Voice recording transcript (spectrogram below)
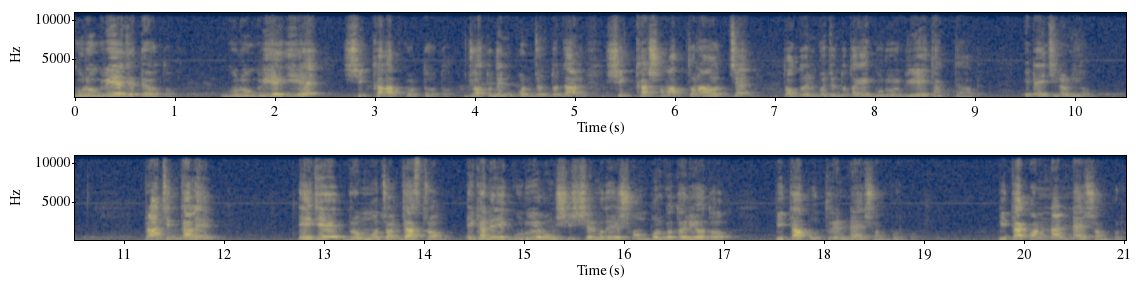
গুরু গৃহে যেতে হতো। গুরু গৃহে গিয়ে শিক্ষা লাভ করতে হতো। যতদিন পর্যন্ত যার শিক্ষা সমাপ্ত না হচ্ছে, ততদিন পর্যন্ত তাকে গুরুর গৃহেই থাকতে হবে। এটাই ছিল নিয়ম। প্রাচীনকালে এই যে ব্রহ্মচর্যাশ্রম, এখানে যে গুরু এবং শিষ্যের মধ্যে যে সম্পর্ক তৈরি হতো, পিতা পুত্রের ন্যায় সম্পর্ক, পিতা কন্যার ন্যায় সম্পর্ক।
